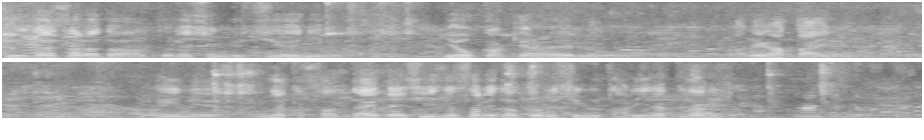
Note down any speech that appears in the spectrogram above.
シーザーサラダはドレッシング自由に量かけられるのありがたいねいいね。なんかさ大体シーザーサラダはドレッシング足りなくなるじゃん。まあちょっとわかる。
